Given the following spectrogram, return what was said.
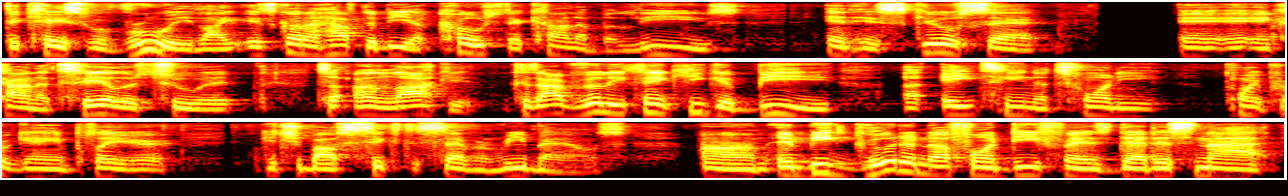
the case with Rui. Like it's going to have to be a coach that kind of believes in his skill set and, and kind of tailors to it to unlock it. Because I really think he could be a 18 or 20 point per game player, get you about six to seven rebounds, um, and be good enough on defense that it's not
